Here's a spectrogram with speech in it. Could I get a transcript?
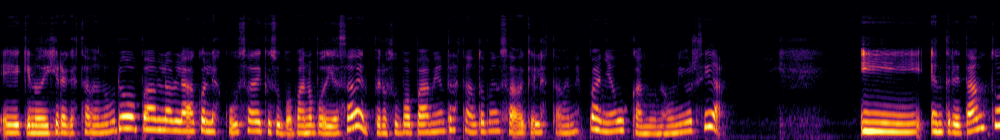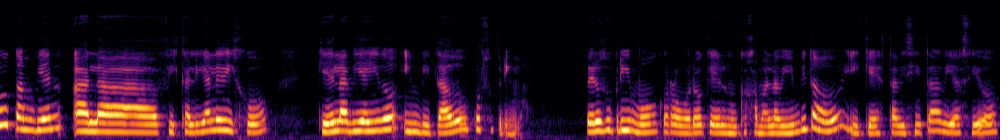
eh, que no dijera que estaba en Europa, bla, bla, con la excusa de que su papá no podía saber, pero su papá mientras tanto pensaba que él estaba en España buscando una universidad. Y entre tanto también a la fiscalía le dijo que él había ido invitado por su primo, pero su primo corroboró que él nunca jamás lo había invitado y que esta visita había sido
